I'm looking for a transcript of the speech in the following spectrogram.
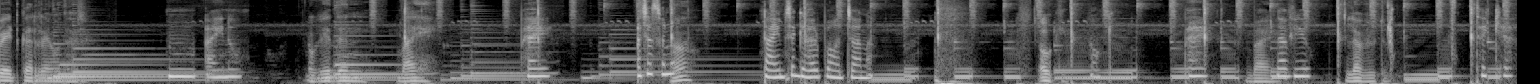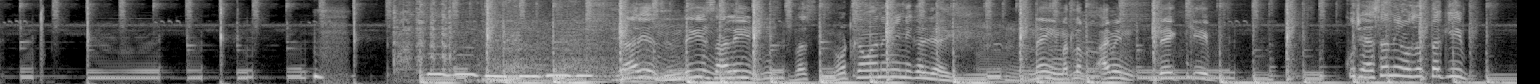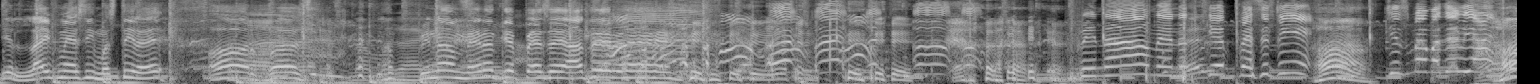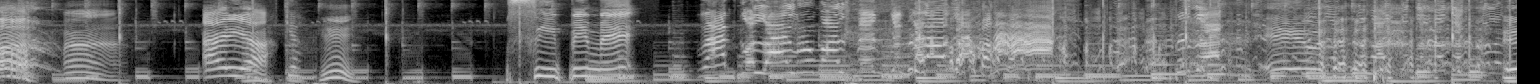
वेट कर रहे हैं उधर। I know okay then bye bye अच्छा सुनो। हाँ? टाइम से घर पहुँच जाना। Okay okay bye bye love you love you too take care यार ये ज़िंदगी साली। बस नोट कमाने में ही निकल जाएगी। नहीं मतलब आई I मीन mean, देख के कुछ ऐसा नहीं हो सकता कि ये लाइफ में ऐसी मस्ती रहे और बस। बिना मेहनत के पैसे आते रहे। बिना मेहनत के पैसे चाहिए? हाँ। जिसमें मज़े भी आए। हाँ। हाँ। आइडिया। क्या? हम्म। सीपी में रात को लाल रुमाल पहन के खड़ा हो जा। फिर ए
